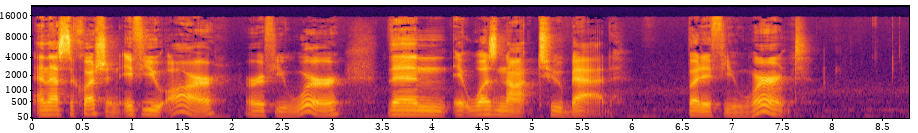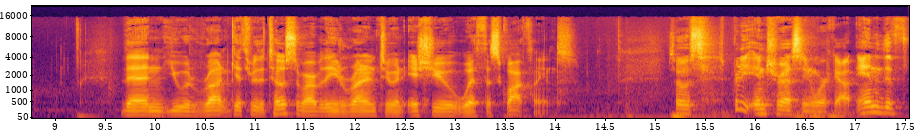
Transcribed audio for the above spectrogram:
And that's the question. If you are, or if you were, then it was not too bad. But if you weren't, then you would run get through the toes to bar, but then you'd run into an issue with the squat cleans. So it's pretty interesting workout. And the,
